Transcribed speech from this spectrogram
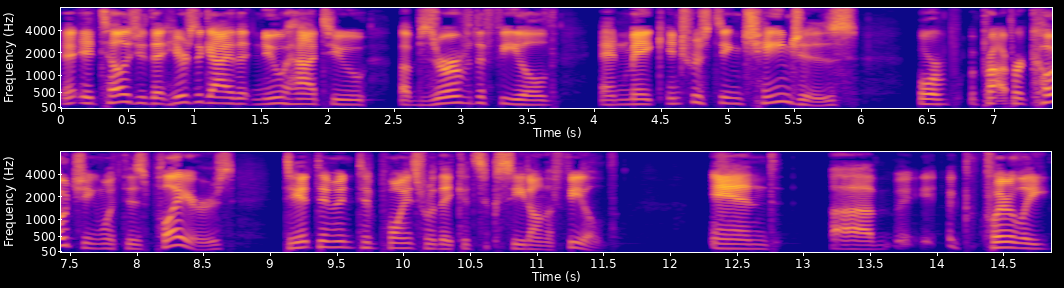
it tells you that here's a guy that knew how to observe the field and make interesting changes or proper coaching with his players to get them into points where they could succeed on the field. And uh, clearly,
